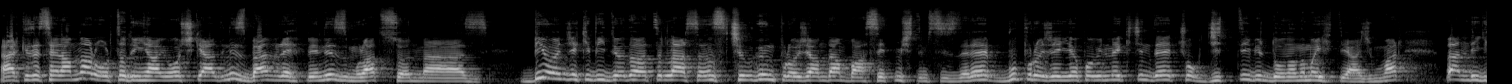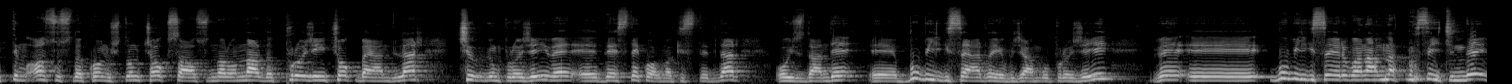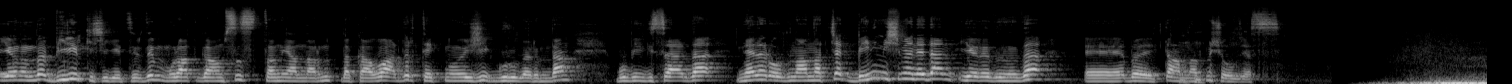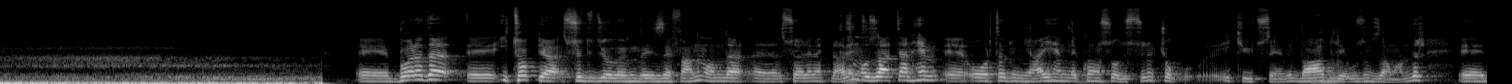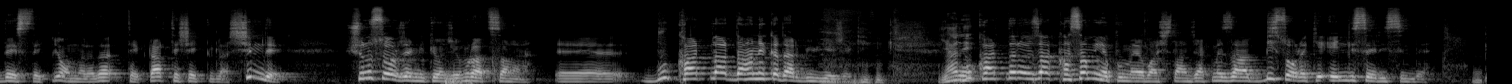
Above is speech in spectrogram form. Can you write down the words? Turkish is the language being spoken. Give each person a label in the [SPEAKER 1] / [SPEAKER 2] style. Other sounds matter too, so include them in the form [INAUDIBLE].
[SPEAKER 1] Herkese selamlar. Orta Dünya'ya hoş geldiniz. Ben rehberiniz Murat Sönmez. Bir önceki videoda hatırlarsanız çılgın projemden bahsetmiştim sizlere. Bu projeyi yapabilmek için de çok ciddi bir donanıma ihtiyacım var. Ben de gittim Asus'la konuştum. Çok sağ olsunlar. Onlar da projeyi çok beğendiler. Çılgın projeyi ve e, destek olmak istediler. O yüzden de e, bu bilgisayarda yapacağım bu projeyi. Ve e, bu bilgisayarı bana anlatması için de yanımda bilir kişi getirdim. Murat Gamsız tanıyanlar mutlaka vardır. Teknoloji gurularından bu bilgisayarda neler olduğunu anlatacak. Benim işime neden yaradığını da e, böylelikle anlatmış [LAUGHS] olacağız. Ee, bu arada e, İtopya stüdyolarındayız efendim. Onu da e, söylemek lazım.
[SPEAKER 2] Evet.
[SPEAKER 1] O zaten hem e, Orta Dünya'yı hem de konsol üstünü çok 2-3 senedir daha bile uzun zamandır e, destekliyor. Onlara da tekrar teşekkürler. Şimdi şunu soracağım ilk önce Murat sana. E, bu kartlar daha ne kadar büyüyecek? [LAUGHS]
[SPEAKER 2] Yani
[SPEAKER 1] bu kartlara özel kasa mı yapılmaya başlanacak? Mesela bir sonraki 50 serisinde.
